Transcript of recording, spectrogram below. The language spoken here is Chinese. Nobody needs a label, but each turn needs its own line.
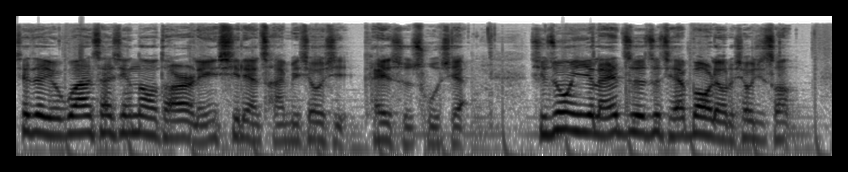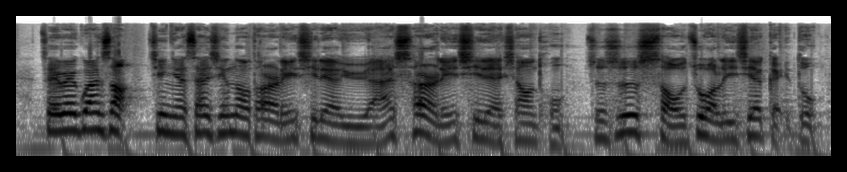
现在有关三星 Note 20系列产品消息开始出现，其中一来自之前爆料的消息称，在外观上，今年三星 Note 20系列与 S20 系列相同，只是少做了一些改动，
